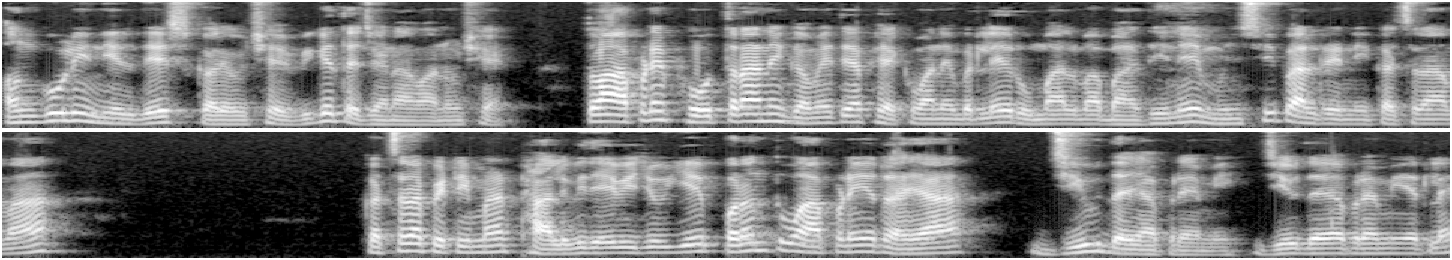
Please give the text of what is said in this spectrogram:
અંગુલી નિર્દેશ કર્યો છે વિગતે જણાવવાનું છે. તો આપણે ફોતરાને ગમે ત્યાં ફેંકવાને બદલે રૂમાલમાં બાંધીને મ્યુનિસિપાલિટીની કચરામાં, કચરાપેટીમાં ઠાલવી દેવી જોઈએ, પરંતુ આપણે રહ્યા જીવદયા પ્રેમી જીવદયા પ્રેમી એટલે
